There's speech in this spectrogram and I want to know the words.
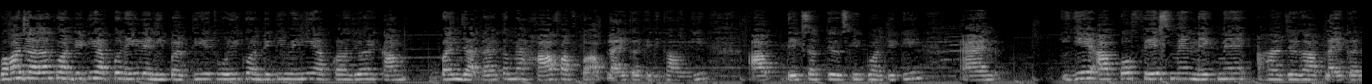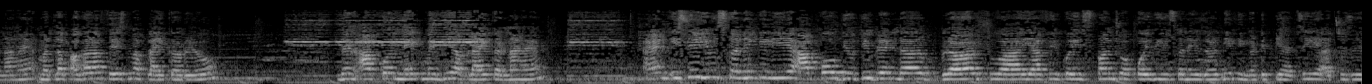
बहुत ज़्यादा क्वांटिटी आपको नहीं लेनी पड़ती है, थोड़ी क्वांटिटी में ही आपका जो है काम बन जाता है तो मैं हाफ़ आपको अप्लाई करके दिखाऊँगी। आप देख सकते हो उसकी क्वांटिटी एंड ये आपको फेस में नेक में हर जगह अप्लाई करना है। मतलब अगर आप फेस में अप्लाई कर रहे हो देन आपको नेक में भी अप्लाई करना है। एंड इसे यूज़ करने के लिए आपको ब्यूटी ब्लेंडर ब्रश हुआ या फिर कोई स्पंज हुआ, कोई भी यूज़ करने की ज़रूरत नहीं फिंगर टिप की हद से ये अच्छे से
